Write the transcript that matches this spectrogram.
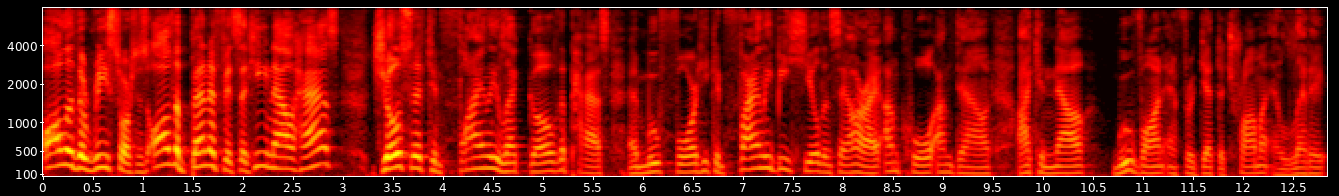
all of the resources, all the benefits that he now has, Joseph can finally let go of the past and move forward. He can finally be healed and say, All right, I'm cool, I'm down. I can now move on and forget the trauma and let it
